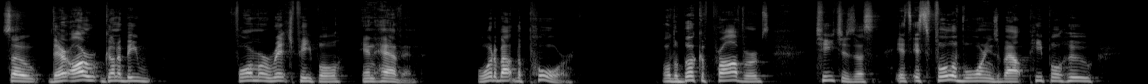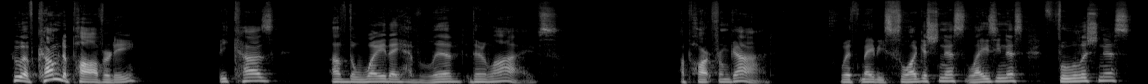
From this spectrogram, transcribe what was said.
So there are going to be former rich people in heaven. But what about the poor? Well, the book of Proverbs teaches us it's, full of warnings about people who, who have come to poverty because of the way they have lived their lives apart from God, with maybe sluggishness, laziness, foolishness,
